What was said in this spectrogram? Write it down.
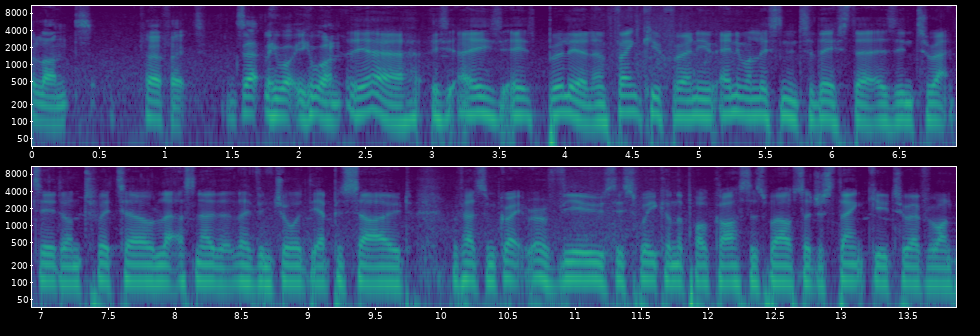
blunt. Perfect. Exactly what you want. Yeah, it's, it's, it's brilliant, and thank you for any anyone listening to this that has interacted on Twitter. Let us know that they've enjoyed the episode. We've had some great reviews this week on the podcast as well. So just thank you to everyone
